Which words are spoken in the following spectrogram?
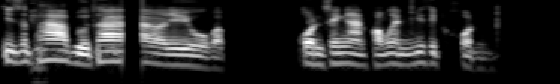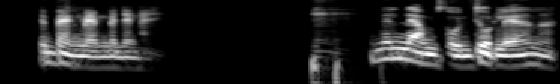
คิดสภาพดูถ้าอยู่ๆแบบคนใช้งานพร้อมกัน 20 คนจะแบ่ง RAM กันยังไง?อืมเล่น RAM 0จุดเลยนั่นน่ะ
